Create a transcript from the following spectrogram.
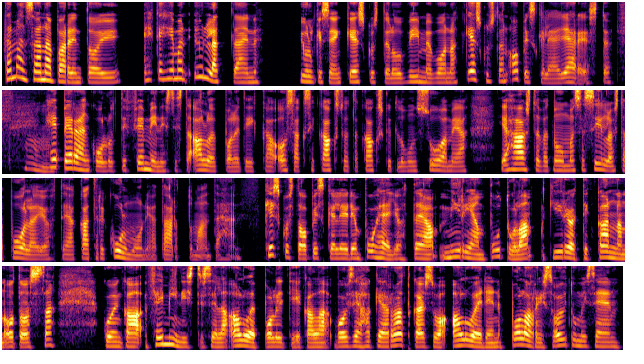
Tämän sanaparin toi ehkä hieman yllättäen julkiseen keskusteluun viime vuonna keskustan opiskelijajärjestö. Hmm. He peräänkuulutti feminististä aluepolitiikkaa osaksi 2020-luvun Suomea ja haastoivat muun muassa silloista puoluejohtaja Katri Kulmuunia tarttumaan tähän. Keskustaopiskelijoiden puheenjohtaja Mirjam Putula kirjoitti kannanotossa, kuinka feministisellä aluepolitiikalla voisi hakea ratkaisua alueiden polarisoitumiseen,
